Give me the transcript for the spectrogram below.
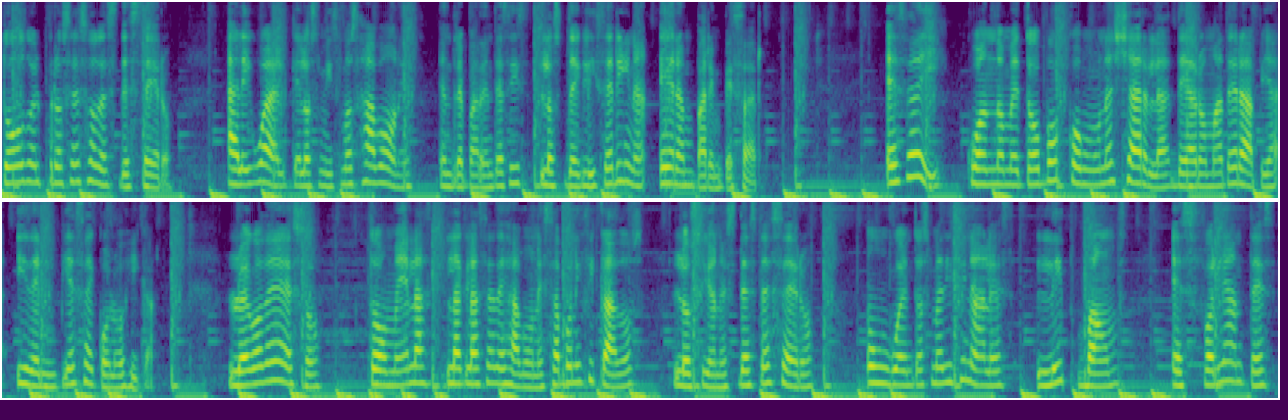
todo el proceso desde cero, al igual que los mismos jabones, entre paréntesis, los de glicerina, eran para empezar. Es ahí cuando me topo con una charla de aromaterapia y de limpieza ecológica. Luego de eso, tomé la, clase de jabones saponificados, lociones desde cero, ungüentos medicinales, lip balms, esfoliantes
